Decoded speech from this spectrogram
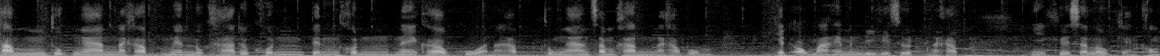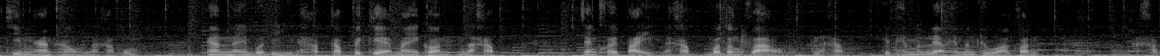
ทำทุกงานนะครับเหมือนลูกค้าทุกคนเป็นคนในครอบครัวนะครับทุกงานสำคัญนะครับผมเห็ดออกมาให้มันดีที่สุดนะครับ นี่คือสโลแกนของทีมงานเฮานะครับผม งานไหนบดีนะครับ กลับไปแก้ไม้ก่อนนะครับจังค่อยไปนะครับบ่ต้องฝ้าวนะครับเห็นให้มันแล้วให้มันทัวก่อนนะครับ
